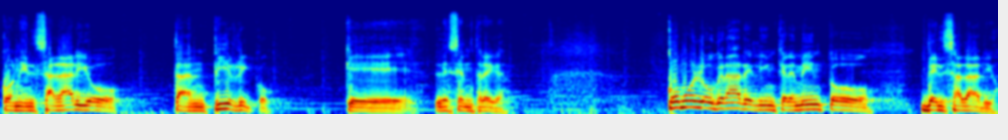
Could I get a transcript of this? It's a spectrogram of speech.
con el salario tan pírrico que les entrega. ¿Cómo lograr el incremento del salario?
